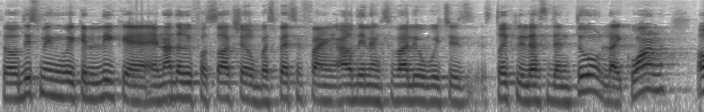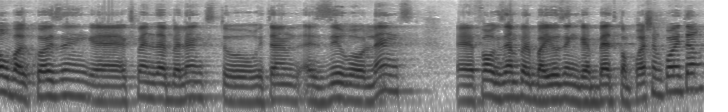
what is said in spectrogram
So this means we can leak uh, another infrastructure by specifying RD length value which is strictly less than 2, like 1, or by causing uh, expand label length to return a zero length, uh, for example, by using a bad compression pointer.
